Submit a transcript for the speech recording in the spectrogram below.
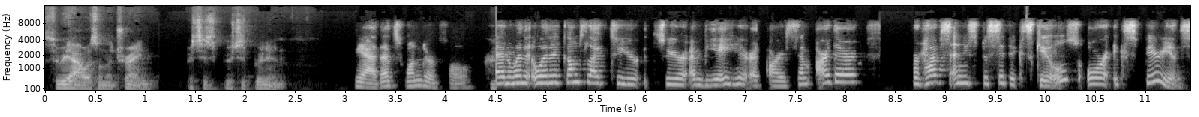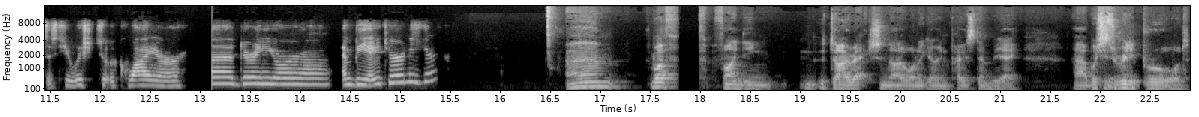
three hours on the train, which is which is brilliant. Yeah, that's wonderful. And when when it comes like to your to your MBA here at RSM, are there perhaps any specific skills or experiences you wish to acquire uh, during your uh, MBA journey here? Um, well, finding the direction that I want to go in post MBA, uh, which is really broad.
